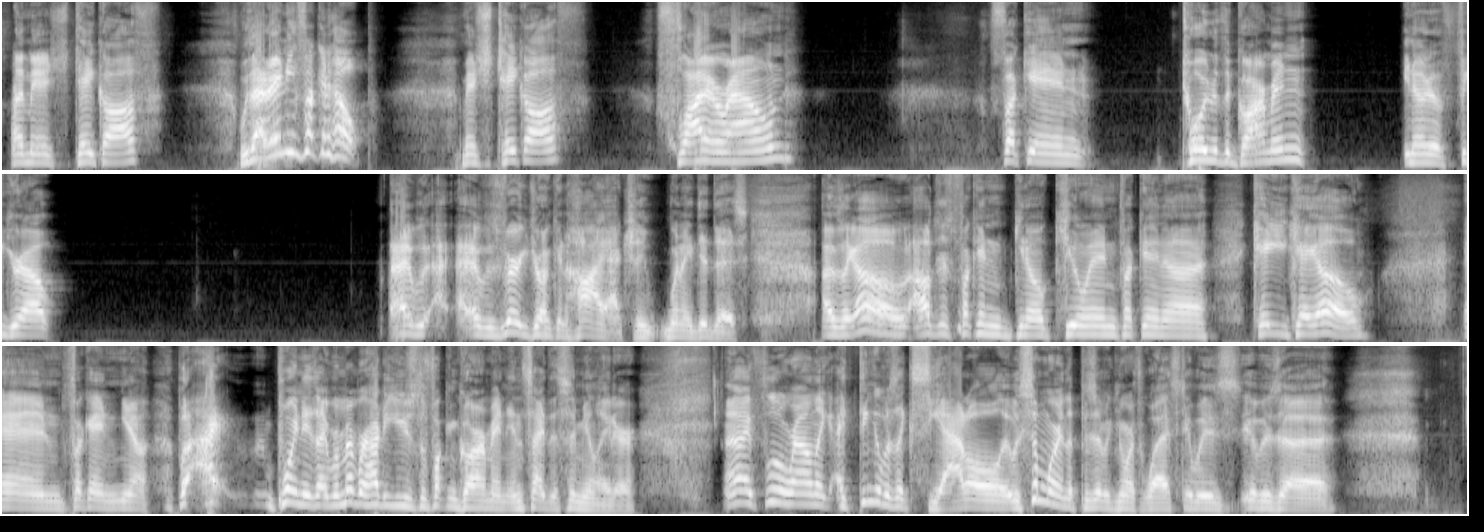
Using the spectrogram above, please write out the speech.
I managed to take off without any fucking help. Managed to take off, fly around, fucking toy with the Garmin, you know, to figure out. I, I was very drunk and high actually when I did this. I was like, oh, I'll just fucking, you know, cue in fucking uh, KEKO and fucking, you know, but I, point is, I remember how to use the fucking Garmin inside the simulator. And I flew around like, I think it was like Seattle. It was somewhere in the Pacific Northwest. It was, it was, uh,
